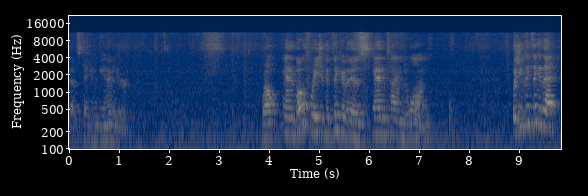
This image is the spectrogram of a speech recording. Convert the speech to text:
that's taken to be an integer. Well, and in both ways you could think of it as n times 1. But you could think of that,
